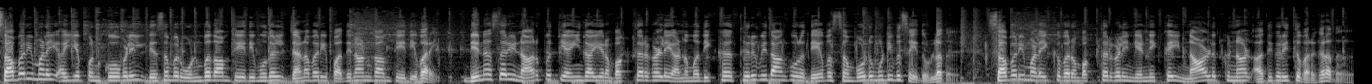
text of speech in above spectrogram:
சபரிமலை ஐயப்பன் கோவிலில் டிசம்பர் ஒன்பதாம் தேதி முதல் ஜனவரி பதினான்காம் தேதி வரை தினசரி நாற்பத்தி ஐந்தாயிரம் பக்தர்களை அனுமதிக்க திருவிதாங்கூர் தேவசம் போர்டு முடிவு செய்துள்ளது. சபரிமலைக்கு வரும் பக்தர்களின் எண்ணிக்கை நாளுக்கு நாள் அதிகரித்து வருகிறது.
